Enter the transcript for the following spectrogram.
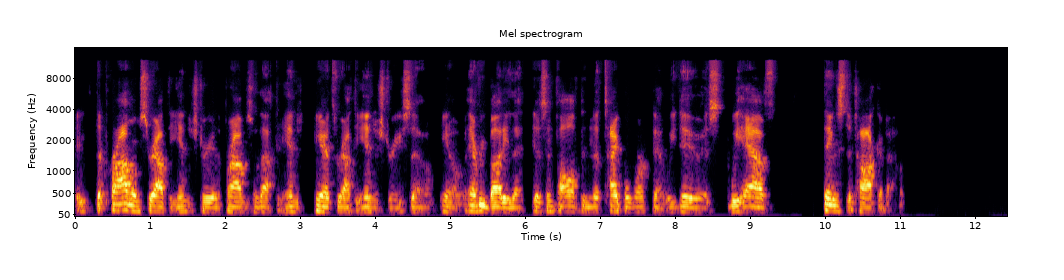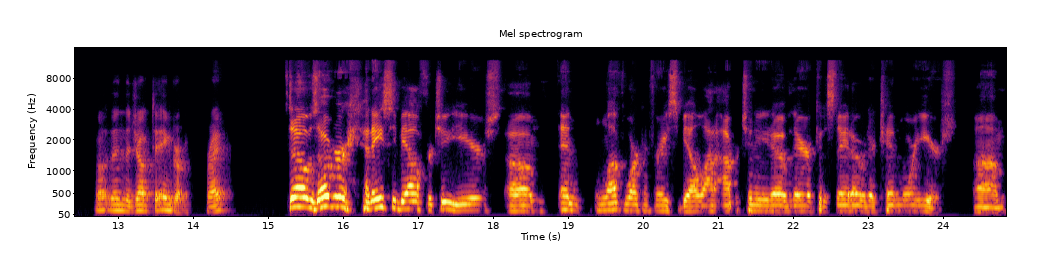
The problems throughout the industry are the problems without the in, you know throughout the industry. So you know everybody that is involved in the type of work that we do is we have things to talk about. Well, then the jump to Ingram, right? So I was over at ACBL for two years um, and loved working for ACBL. A lot of opportunity over there. Could have stayed over there 10 more years. Um,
